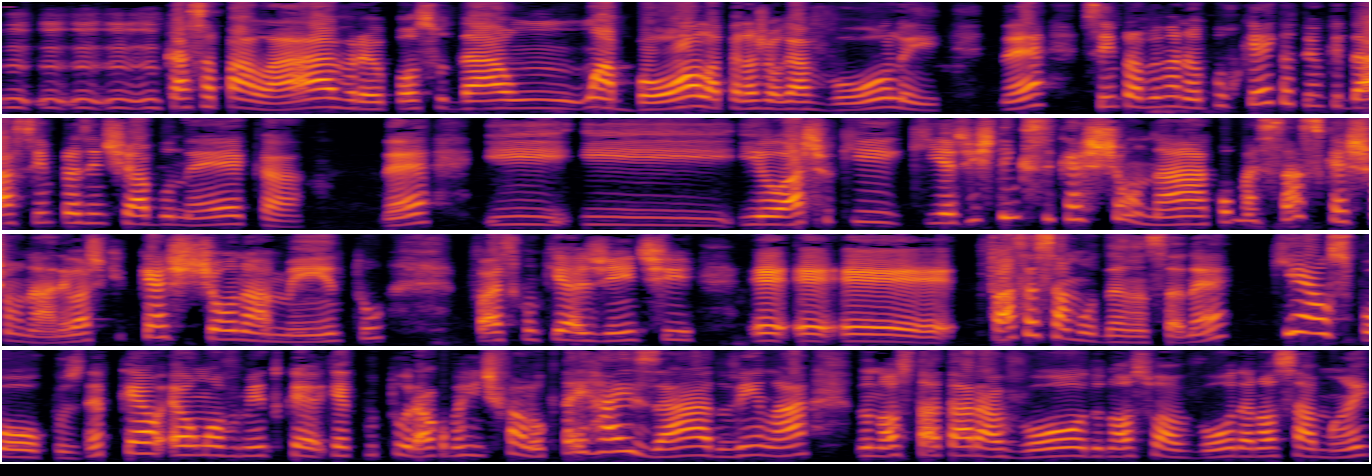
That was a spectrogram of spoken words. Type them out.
um, um, um caça-palavra, eu posso dar uma bola para ela jogar vôlei, né? Sem problema não. Por que, que eu tenho que dar sempre presentear a boneca? Né? E, e, e, eu acho que, que a gente tem que se questionar, começar a se questionar. Né? Eu acho que questionamento faz com que a gente é, é, é, faça essa mudança, né? Que é aos poucos, né? Porque é, é um movimento que é, que é, cultural, como a gente falou, que está enraizado, vem lá do nosso tataravô, do nosso avô, da nossa mãe,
